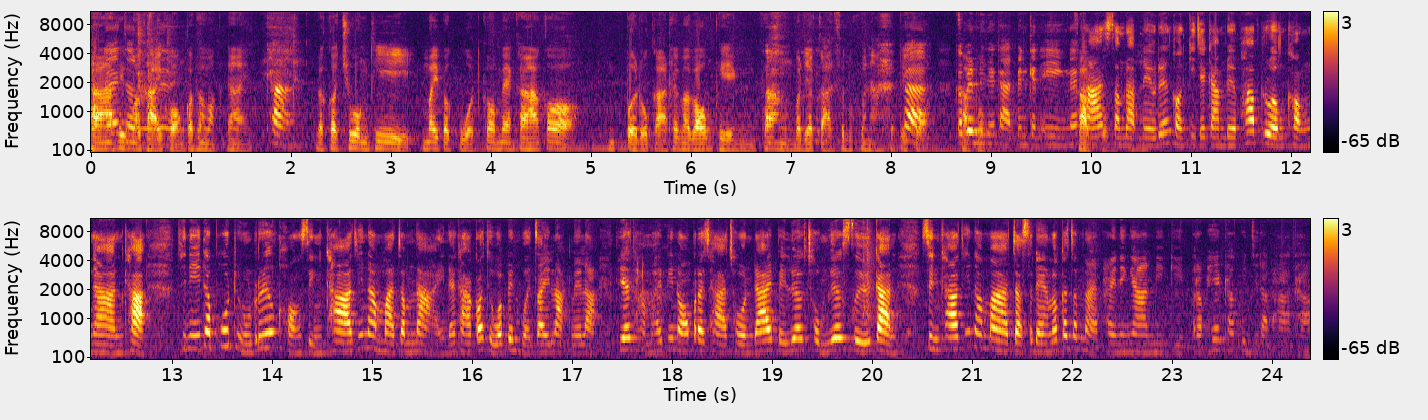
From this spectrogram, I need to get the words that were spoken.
ค้าสมัครได้ที่มาขายเลยของก็สมัครได้ค่ะแล้วก็ช่วงที่ไม่ประกวดก็แม่ค้าก็เปิดโอกาสให้มาร้องเพลงสร้างบรรยากาศสนุกสนานกันไปค่ะก่อน ก็เป็นคบรัรบรยากาศเป็นกันเองนะครัคะบผมสำหรับในเรื่องของกิจกรรมโดยภาพรวมของงานค่ะ ทีนี้ถ้าพูดถึงเรื่องของสินค้าที่นำมาจำหน่ายนะคะ ก็ถือว่าเป็นหัวใจหลักเลยล่ะที่จะทำให้พี่น้องประชาชนได้ไปเลือกชมเลือกซื้อกัน สินค้าที่นำมาจัดแสดงแล้วก็จำหน่ายภายในงานมีกี่ประเภทคะคุณจิรภาคะ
